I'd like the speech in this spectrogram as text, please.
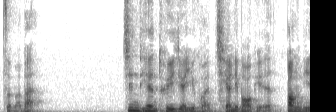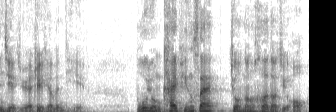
怎么办？今天推荐一款潜力爆品，帮您解决这些问题，不用开瓶塞就能喝到酒，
